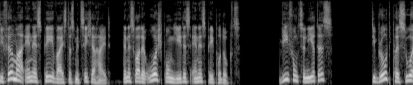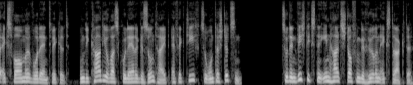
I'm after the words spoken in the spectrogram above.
Die Firma NSP weiß das mit Sicherheit, denn es war der Ursprung jedes NSP-Produkts. Wie funktioniert es? Die Blutpressur-X-Formel wurde entwickelt, um die kardiovaskuläre Gesundheit effektiv zu unterstützen. Zu den wichtigsten Inhaltsstoffen gehören Extrakte.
